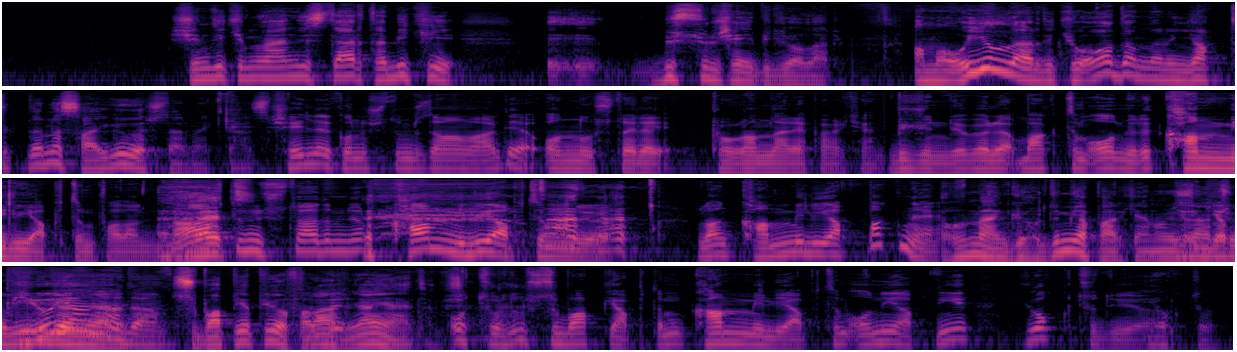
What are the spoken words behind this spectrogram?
Şimdiki mühendisler tabii ki e, bir sürü şey biliyorlar. Ama o yıllardaki o adamların yaptıklarına saygı göstermek lazım. Şeyle konuştuğumuz zaman vardı ya onunla ustayla programlar yaparken. Bir gün diyor böyle baktım olmuyordu kam mili yaptım falan. Ne Evet. yaptın üstadım diyorum kam mili yaptım diyor. Ulan kam mili yapmak ne? Oğlum ben gördüm yaparken o yüzden Ya çok iyi yapıyor biliyorum yani yani. adam. Subap yapıyor falan filan yani. Oturdum subap yaptım, kam mili yaptım, onu yap. Niye? Yoktu diyor. Yoktu.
